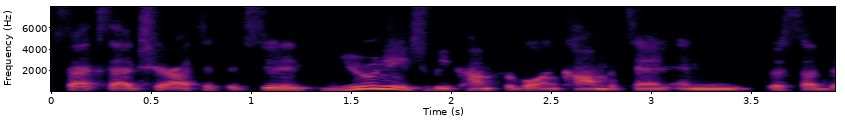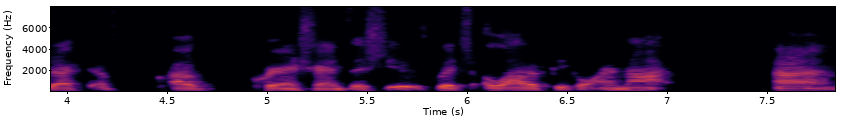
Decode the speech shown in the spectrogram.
sex ed to your autistic students, you need to be comfortable and competent in the subject of, of queer and trans issues, which a lot of people are not. Um,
